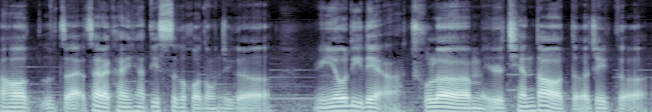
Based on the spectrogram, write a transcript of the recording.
然后再再来看一下第四个活动，这个云游历练啊，除了每日签到的这个。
